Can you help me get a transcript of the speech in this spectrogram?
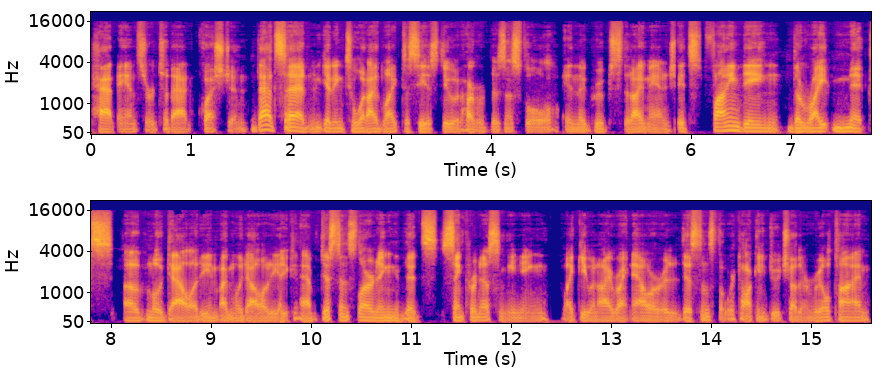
pat answer to that question. That said, and getting to what I'd like to see us do at Harvard Business School in the groups that I manage, it's finding the right mix of modality. And by modality, you can have distance learning that's synchronous, meaning like you and I right now are at a distance, but we're talking to each other in real time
